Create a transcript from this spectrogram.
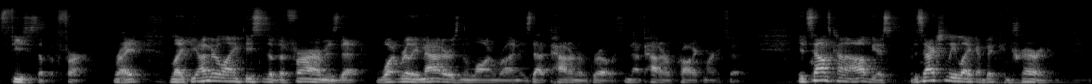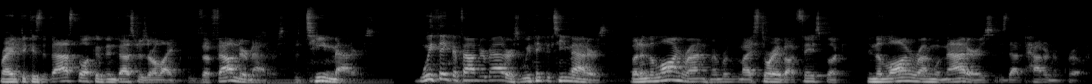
thesis of the firm. Right. Like the underlying thesis of the firm is that what really matters in the long run is that pattern of growth and that pattern of product market fit. It sounds kind of obvious, but it's actually like a bit contrarian right? Because the vast bulk of investors are like, the founder matters, the team matters. We think the founder matters, we think the team matters. But in the long run, remember my story about Facebook, in the long run, what matters is that pattern of growth,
